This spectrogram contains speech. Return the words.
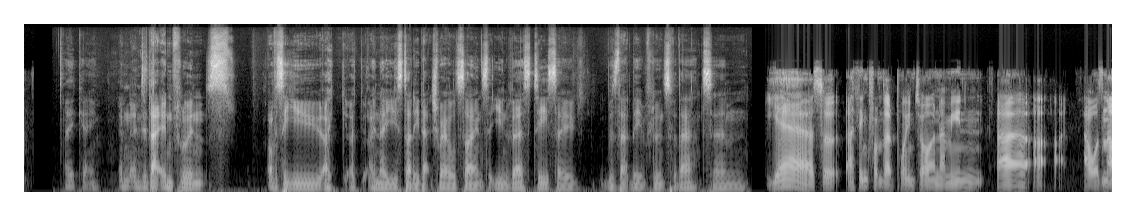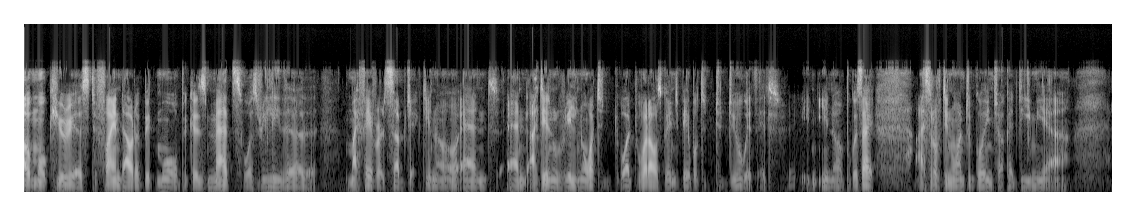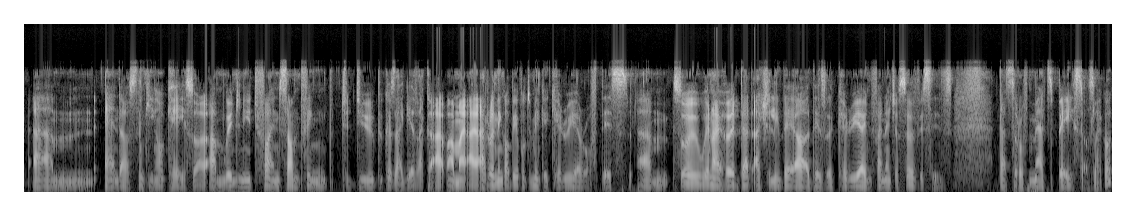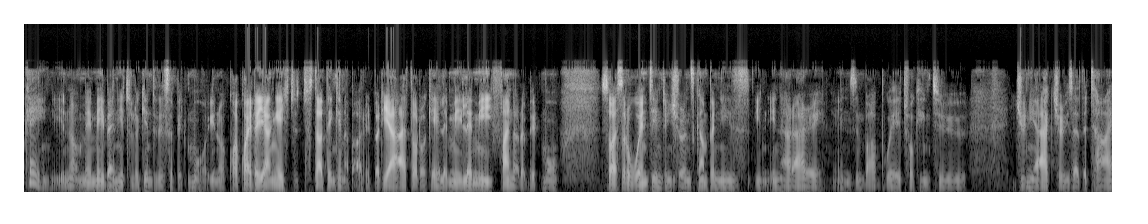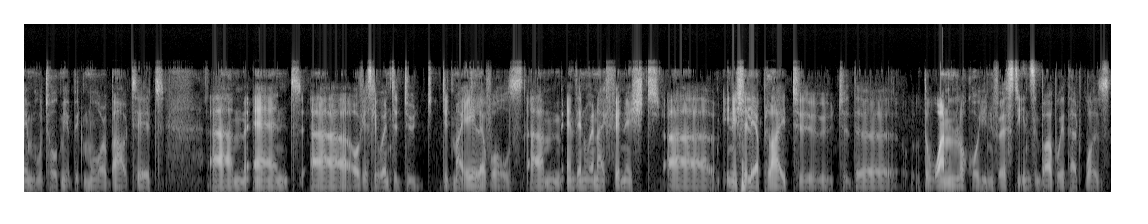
Okay, and and did that influence obviously you I, I know you studied actuarial science at university so was that the influence for that? Um, yeah so i think from that point on i mean uh, I, I, was now more curious to find out a bit more because maths was really the my favorite subject you know and and i didn't really know what to, what what i was going to be able to, to do with it you know because i i sort of didn't want to go into academia Um, and I was thinking, okay, so I'm going to need to find something to do because I guess I, I, I, don't think I'll be able to make a career of this. Um, so when I heard that actually there are there's a career in financial services that's sort of maths based, I was like, okay, you know, maybe I need to look into this a bit more. You know, quite quite a young age to, to start thinking about it. But yeah, I thought, okay, let me let me find out a bit more. So I sort of went into insurance companies in in Harare in Zimbabwe, talking to junior actuaries at the time who told me a bit more about it. Um, and uh, obviously went to do, did my A levels, um, and then when I finished, uh, initially applied to to the the one local university in Zimbabwe that was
